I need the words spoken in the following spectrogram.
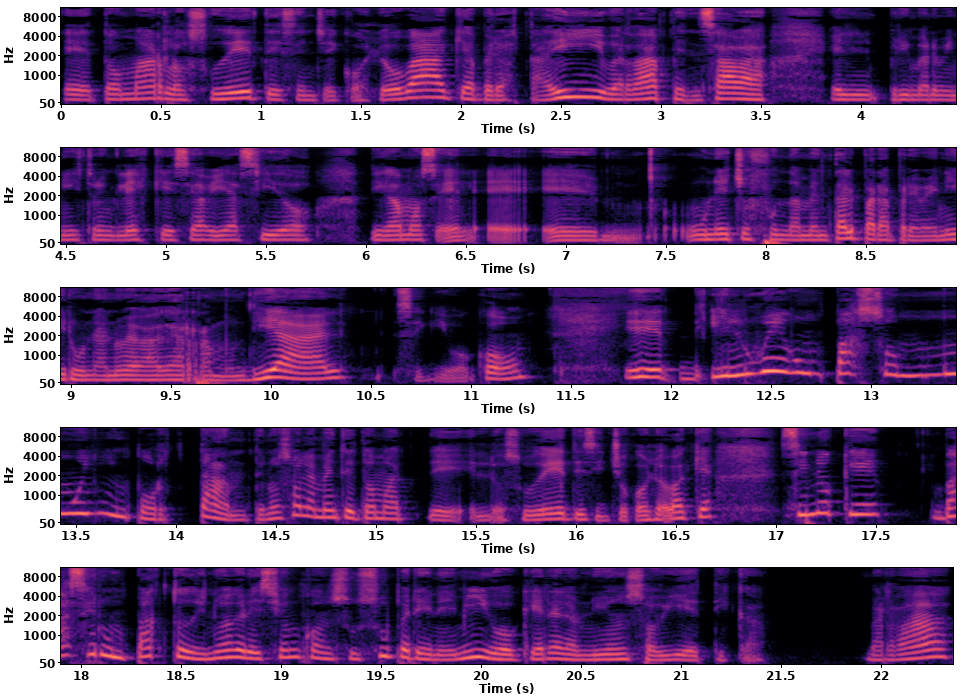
eh, tomar los sudetes en Checoslovaquia, pero hasta ahí, ¿verdad? Pensaba el primer ministro inglés que ese había sido, digamos, el, un hecho fundamental para prevenir una nueva guerra mundial, se equivocó. Eh, y luego un paso muy importante, no solamente toma eh, los Sudetes y Checoslovaquia, sino que va a ser un pacto de no agresión con su superenemigo, que era la Unión Soviética, ¿verdad?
